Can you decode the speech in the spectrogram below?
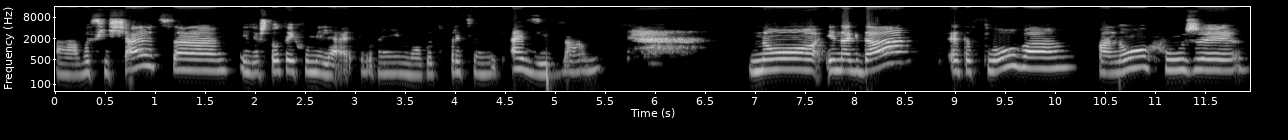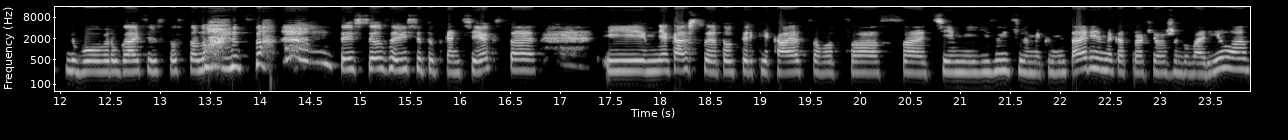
восхищаются или что-то их умиляет. Вот они могут протянуть азизам. Но иногда это слово оно хуже любого ругательства становится. То есть все зависит от контекста. И мне кажется, это вот перекликается вот э, с теми язвительными комментариями, о которых я уже говорила.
